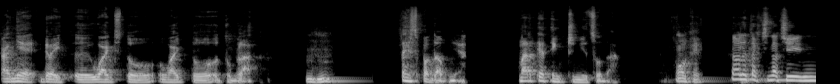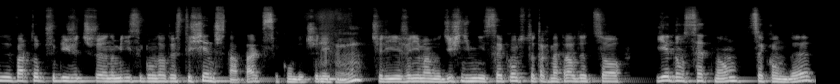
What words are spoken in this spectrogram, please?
A nie gray, y, white to, white to, to black. Mhm. To jest podobnie. Marketing czyni cuda. Okej. Okay. No ale tak czy inaczej warto przybliżyć, że no milisekunda to jest tysięczna, tak, sekundy, czyli, mhm. czyli jeżeli mamy 10 milisekund, to tak naprawdę co jedną setną sekundy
